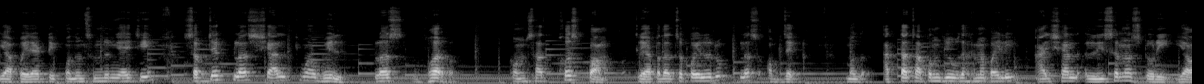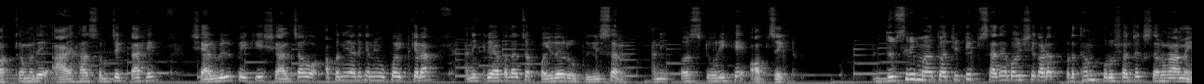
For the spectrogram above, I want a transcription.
या पहिल्या टिपमधून समजून घ्यायची. सब्जेक्ट प्लस शॅल किंवा विल प्लस व्हर्ब कंसात फर्स्ट फॉर्म क्रियापदाचं पहिलं रूप प्लस ऑब्जेक्ट मग आत्ताच आपण जी उदाहरणं पाहिली I shall listen a story या वाक्यामध्ये आय हा सब्जेक्ट आहे. शॅल विलपैकी शॅलचा आपण या ठिकाणी उपयोग केला. आणि क्रियापदाचं पहिलं रूप लिसन आणि अ स्टोरी हे ऑब्जेक्ट दुसरी महत्त्वाची टिप साध्या भविष्यकाळात प्रथम पुरुषवाचक सर्वनामे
